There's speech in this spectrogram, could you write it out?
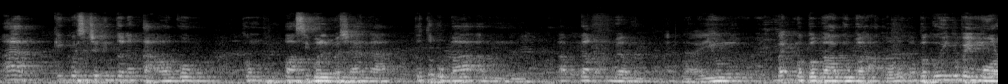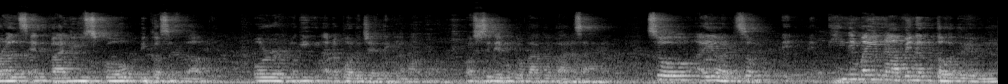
ah, ki-question ito ng tao kung kung possible ba siya na totoo ba ang uh, na, na, na- yung ba- magbabago ba ako? Babaguhin ko ba yung morals and values ko because of love? Or magiging unapologetic lang ako? O sila yung magbabago para sa akin? So, ayun. So, hinimay namin ng todo yun.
